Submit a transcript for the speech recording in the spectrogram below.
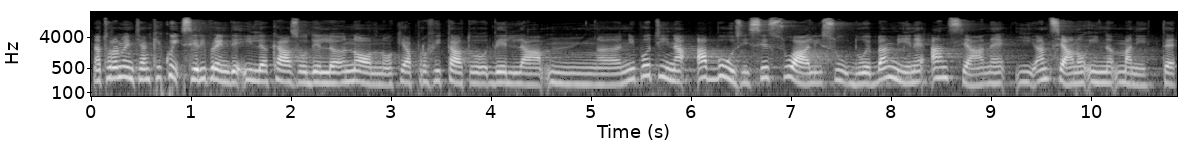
Naturalmente anche qui si riprende il caso del nonno che ha approfittato della mh, mm, nipotina, abusi sessuali su due bambine anziane, anziano in manette.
